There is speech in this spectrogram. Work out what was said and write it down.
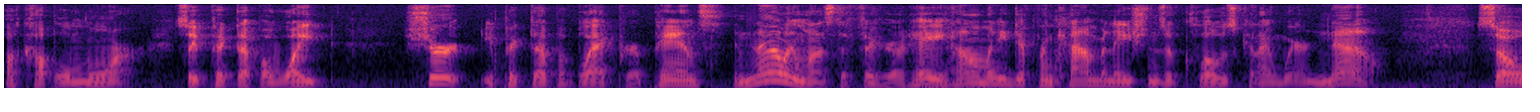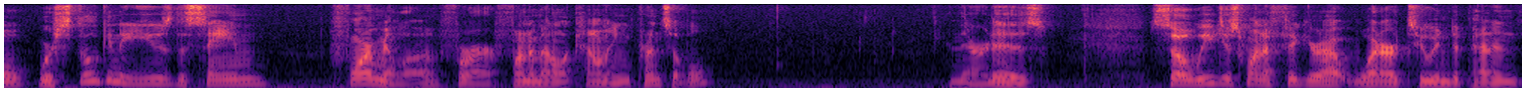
a couple more. So he picked up a white shirt, he picked up a black pair of pants, and now he wants to figure out, hey, how many different combinations of clothes can I wear now? So we're still going to use the same formula for our fundamental counting principle. And there it is. So we just want to figure out what our two independent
